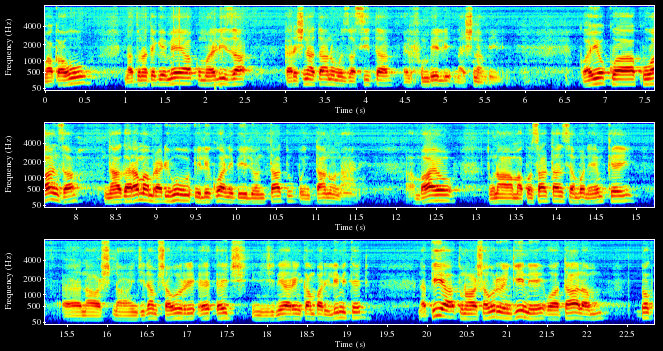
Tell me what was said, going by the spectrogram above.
mwaka huu na tunategemea kumaliza tarehe 25 mwezi wa sita 2022. Kwa hiyo kwa kuanza na gharama mradi huu ilikuwa ni bilioni 3.58 ambayo tuna maconsultants ambao ni MK na, na engineer mshauri Edge Engineering Company Limited na pia tuna washauri wengine wa wataalam kutoka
